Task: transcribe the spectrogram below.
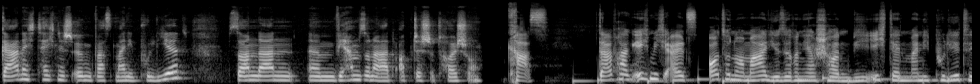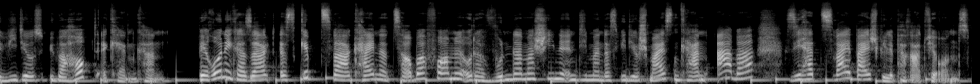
gar nicht technisch irgendwas manipuliert, sondern ähm, wir haben so eine Art optische Täuschung. Krass. Da frage ich mich als Otto-Normal-Userin ja schon, wie ich denn manipulierte Videos überhaupt erkennen kann. Veronika sagt, es gibt zwar keine Zauberformel oder Wundermaschine, in die man das Video schmeißen kann, aber sie hat zwei Beispiele parat für uns.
